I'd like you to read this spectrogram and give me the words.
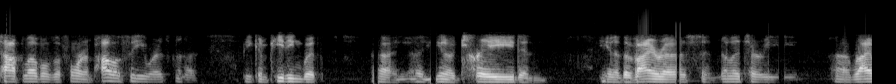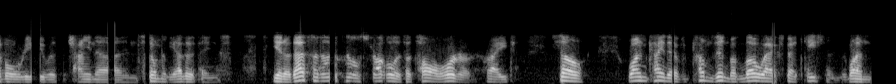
top levels of foreign policy, where it's going to be competing with, uh, you know, trade and, you know, the virus and military uh, rivalry with China and so many other things. You know, that's an uphill struggle. It's a tall order, right? So one kind of comes in with low expectations. One,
